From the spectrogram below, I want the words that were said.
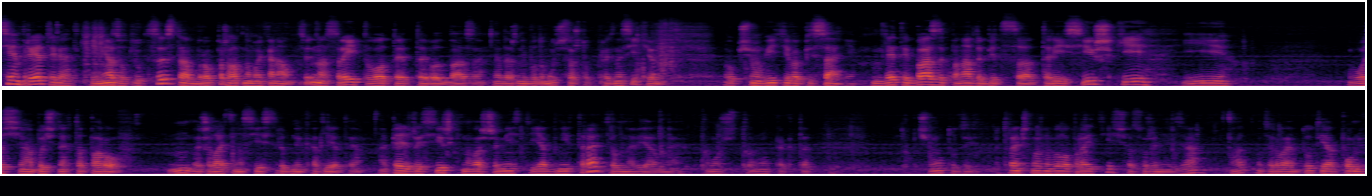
Всем привет, ребятки! Меня зовут Люцис, добро пожаловать на мой канал. Сегодня у нас рейд вот этой вот базы. Я даже не буду мучиться, чтобы произносить ее. В общем, увидите в описании. Для этой базы понадобится 3 сишки и 8 обычных топоров. Ну, желательно съесть рыбные котлеты. Опять же, сишки на вашем месте я бы не тратил, наверное. Потому что, ну, как-то... Почему тут... Тут раньше можно было пройти, сейчас уже нельзя. Ладно, взрываем. Тут я помню,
